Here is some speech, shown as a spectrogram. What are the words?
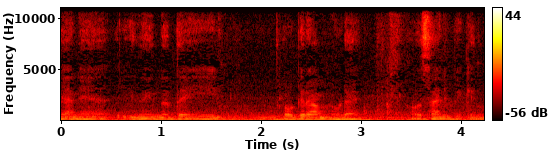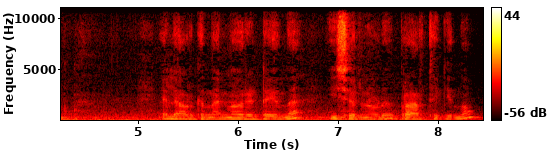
ഞാൻ ഇന്നത്തെ ഈ പ്രോഗ്രാം ഇവിടെ അവസാനിപ്പിക്കുന്നു. എല്ലാവർക്കും നന്മ വരട്ടെ എന്ന് ഈശ്വരനോട് പ്രാർത്ഥിക്കുന്നു.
